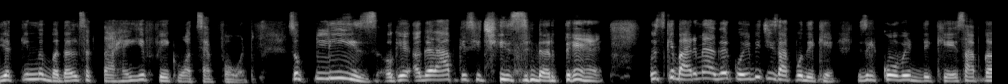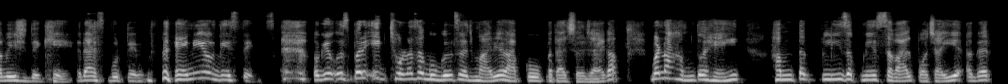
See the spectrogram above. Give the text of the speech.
यकीन में बदल सकता है ये fake WhatsApp forward so please okay अगर आप किसी चीज़ से डरते हैं, उसके बारे में अगर कोई भी चीज़ आपको दिखे, जैसे कोविड दिखे सांप का विष दिखे Rasputin any of these things okay उस पर एक छोटा सा गूगल सर्च मारिए और आपको पता चल जाएगा. वरना हम तो हैं ही, हम तक प्लीज़ अपने सवाल पहुंचाइए. अगर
